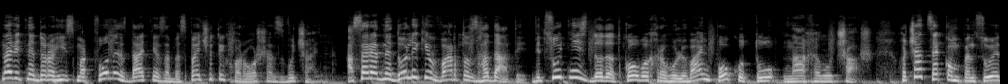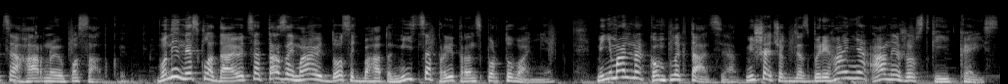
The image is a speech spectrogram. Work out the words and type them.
Навіть недорогі смартфони здатні забезпечити хороше звучання. А серед недоліків варто згадати відсутність додаткових регулювань по куту нахилу чаш, хоча це компенсується гарною посадкою. Вони не складаються та займають досить багато місця при транспортуванні. Мінімальна комплектація, мішечок для зберігання, а не жорсткий кейс.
